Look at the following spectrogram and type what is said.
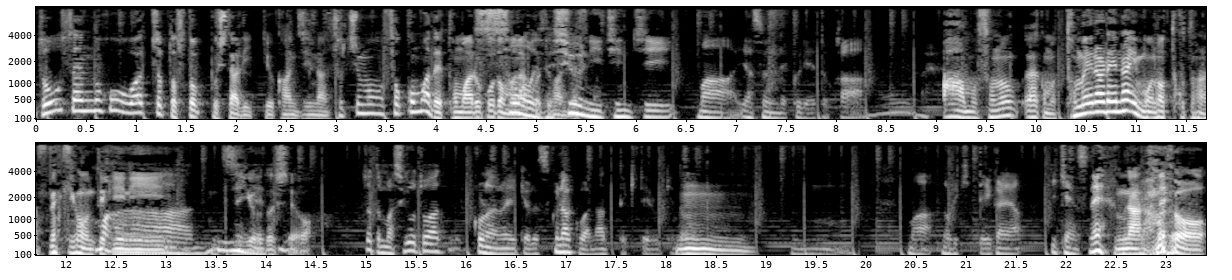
造船の方はちょっとストップしたりっていう感じなんで、そっちもそこまで止まることもなくってそうですね。週に1日、まあ、休んでくれとか、ああ、もうその、なんかもう止められないものってことなんですね、基本的にまあ。事業としては。ちょっとまあ仕事はコロナの影響で少なくはなってきてるけど、うん。うんまあ乗り切っていかな意見ですね。なるほど。はい。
